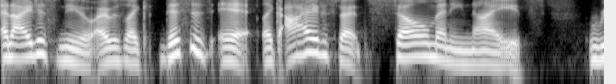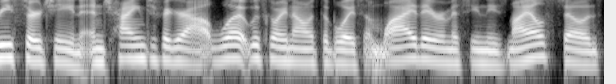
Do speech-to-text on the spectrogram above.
And I just knew, I was like, this is it. Like, I've spent so many nights researching and trying to figure out what was going on with the boys and why they were missing these milestones.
